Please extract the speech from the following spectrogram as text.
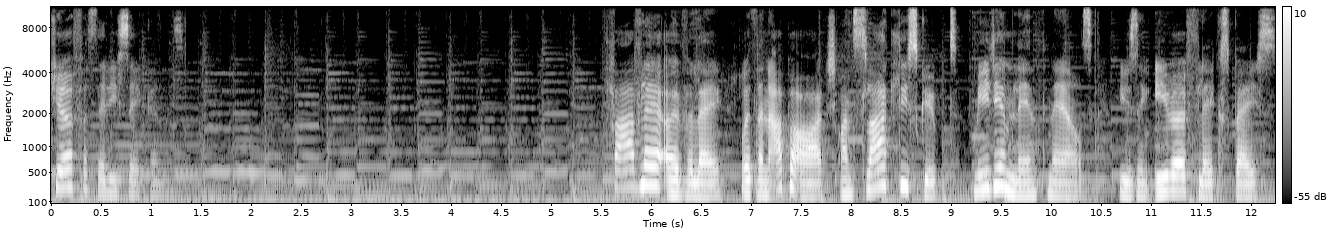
Cure for 30 seconds. 5 layer overlay with an upper arch on slightly scooped medium length nails using Evo Flex base.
